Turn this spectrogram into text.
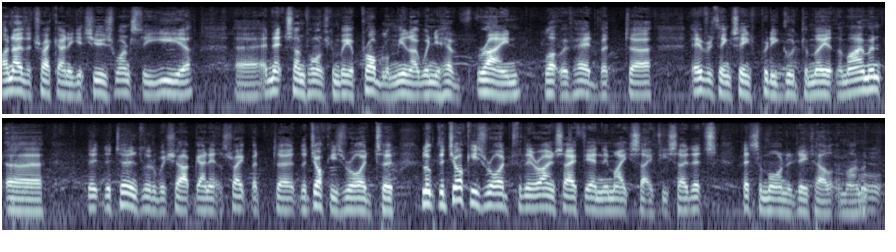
I know the track only gets used once a year, uh, and that sometimes can be a problem, you know, when you have rain like we've had. But uh, everything seems pretty good to me at the moment. Uh, the, the, turn's a little bit sharp going out the straight, but uh, the jockeys ride to look. The jockeys ride for their own safety and their mate's safety, so that's that's a minor detail at the moment.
